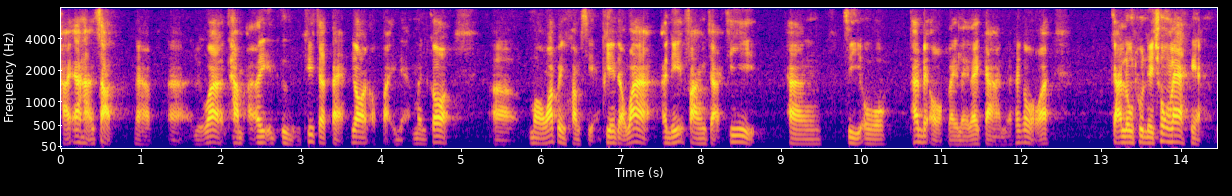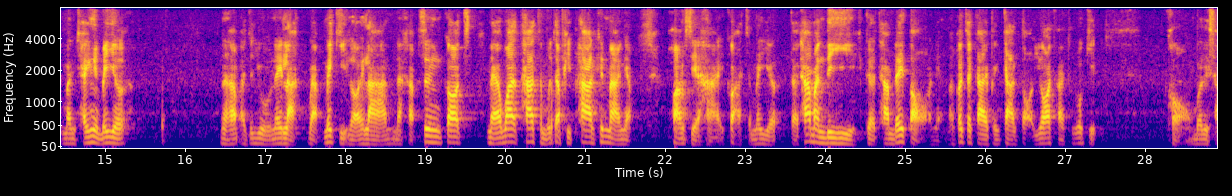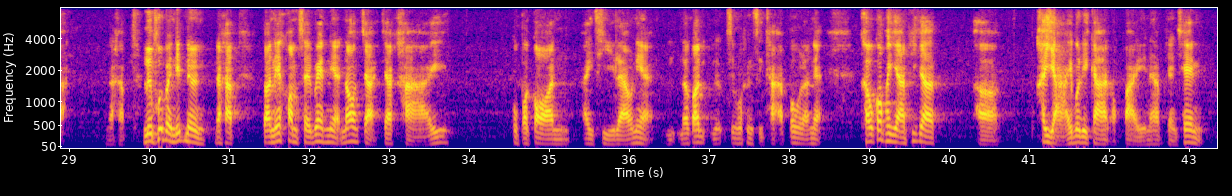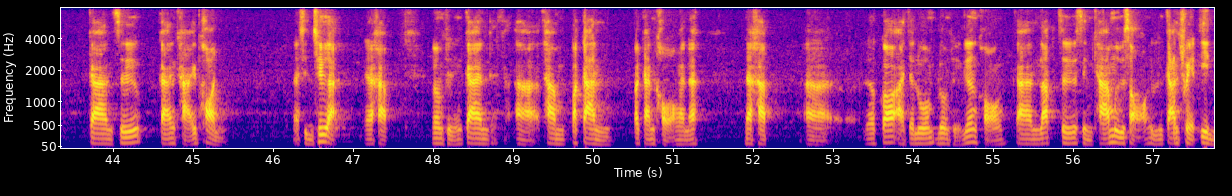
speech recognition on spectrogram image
ขายอาหารสัตว์นะครับหรือว่าทำอะไรอื่นๆที่จะแตกยอดออกไปเนี่ยมันก็มองว่าเป็นความเสี่ยงเพียงแต่ว่าอันนี้ฟังจากที่ทาง CEO ท่านไปออกหลายๆรายการนะท่านก็บอกว่าการลงทุนในช่วงแรกเนี่ยมันใช้เงินไม่เยอะนะครับ อาจจะอยู่ในหลักแบบไม่กี่ร้อยล้านนะครับ ซึ่งก็แม้ว่าถ้าสมมติจะผิดพลาดขึ้นมาเนี่ยความเสียหายก็อาจจะไม่เยอะ แต่ถ้ามันดีเกิดทำได้ต่อเนี่ยมันก็จะกลายเป็นการต่อยอดทางธุรกิจ ของบริษัทนะครับลืมพูดไปนิดนึงนะครับ ตอนนี้คอมเซเว่นเนี่ยนอกจากจะขายอุปกรณ์ไอทีแล้วเนี่ยแล้วก็สินค้าถึงสินค้า Apple แล้วเนี่ยเขาก็พยายามที่จะขยายบริการออกไปนะครับ อย่างเช่น การซื้อการขายผ่อนสินเชื่อนะครับ รวมถึงการทำประกันประกันของนะนะครับแล้วก็อาจจะรวมรวมถึงเรื่องของการรับซื้อสินค้ามือสองหรือการเทรดอิน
